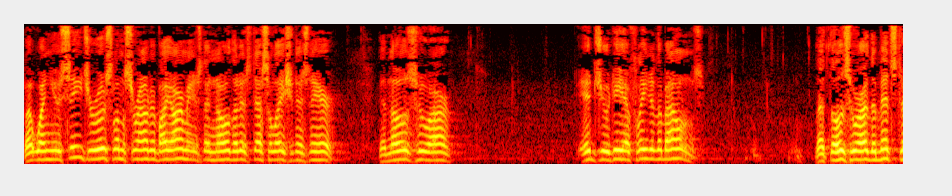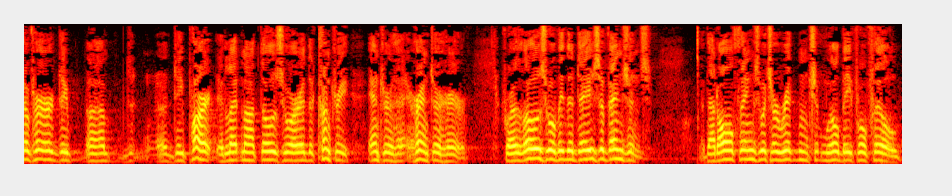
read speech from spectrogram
But when you see Jerusalem surrounded by armies, then know that its desolation is near. Then those who are in Judea flee to the mountains. Let those who are in the midst of her de, uh, de, uh, depart, and let not those who are in the country enter, her, enter her. For those will be the days of vengeance, that all things which are written will be fulfilled.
